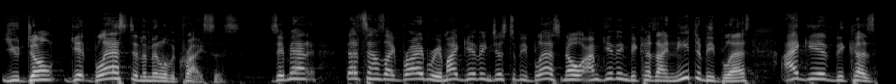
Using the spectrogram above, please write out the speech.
you don't get blessed in the middle of the crisis. You say, man, that sounds like bribery. Am I giving just to be blessed? No, I'm giving because I need to be blessed. I give because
